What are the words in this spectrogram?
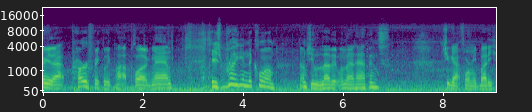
Look at that perfectly popped plug, man. He's right in the clump. Don't you love it when that happens? What you got for me, buddy?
